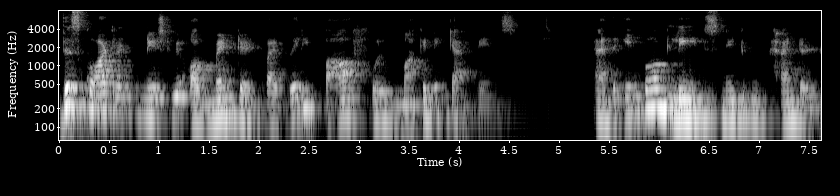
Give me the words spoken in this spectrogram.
This quadrant needs to be augmented by very powerful marketing campaigns, and the inbound leads need to be handled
